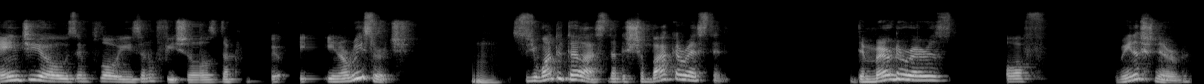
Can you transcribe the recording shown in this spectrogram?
NGOs, employees, and officials that in our research. Mm-hmm. So you want to tell us that the Shabak arrested the murderers of Rina Shnerb,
